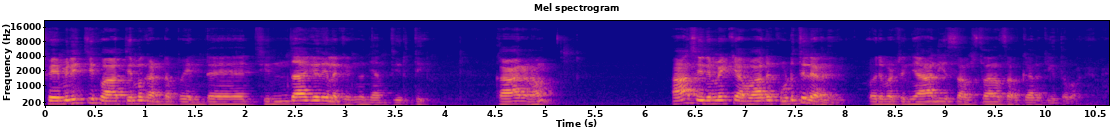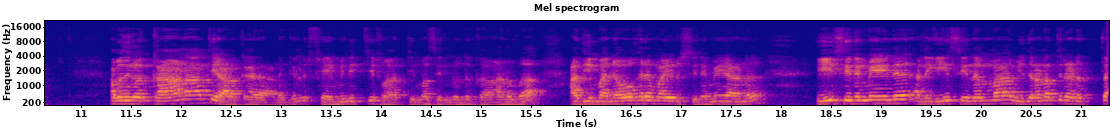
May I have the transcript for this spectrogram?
ഫെമിനിറ്റി ഫാത്തിമ കണ്ടപ്പോൾ എന്റെ ചിന്താഗതികളൊക്കെ ഞാൻ തിരുത്തി. കാരണം ആ സിനിമയ്ക്ക് അവാർഡ് കൊടുത്തില്ലായിരുന്നെങ്കിൽ ഒരുപക്ഷെ ഞാൻ ഈ സംസ്ഥാന സർക്കാരിന് ചീത്ത പറഞ്ഞു അപ്പോൾ നിങ്ങൾ കാണാത്ത ആൾക്കാരാണെങ്കിൽ ഫെമിനിറ്റി ഫാത്തിമ സിനിമ ഒന്ന് കാണുക. അതിമനോഹരമായ ഒരു സിനിമയാണ്. ഈ സിനിമയിൽ അല്ലെങ്കിൽ ഈ സിനിമ വിതരണത്തിനെടുത്ത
